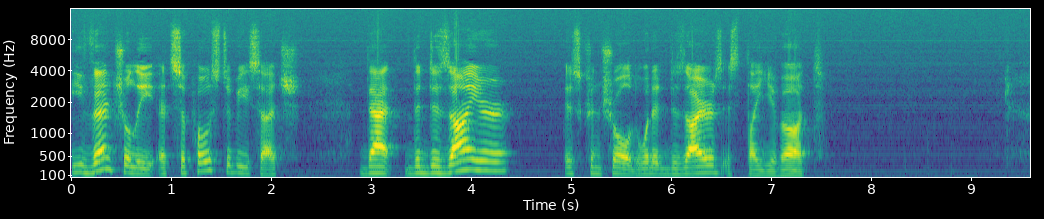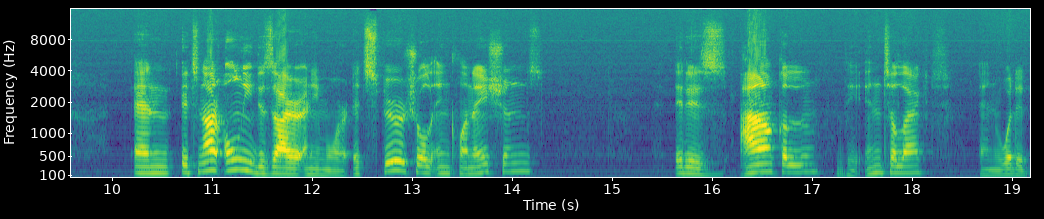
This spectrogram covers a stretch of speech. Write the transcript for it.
eventually it's supposed to be such that the desire is controlled. What it desires is tayyibat. And it's not only desire anymore, it's spiritual inclinations, it is aql, the intellect, and what it,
